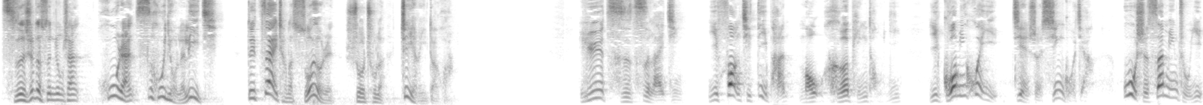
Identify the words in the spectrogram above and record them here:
此时的孙中山忽然似乎有了力气，对在场的所有人说出了这样一段话：“于此次来京，以放弃地盘谋和平统一，以国民会议建设新国家。”务使三民主义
